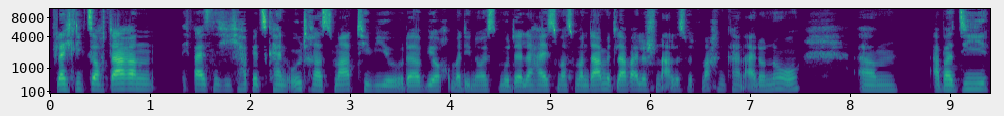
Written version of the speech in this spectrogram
Vielleicht liegt es auch daran, ich weiß nicht, ich habe jetzt kein Ultra Smart TV oder wie auch immer die neuesten Modelle heißen, was man da mittlerweile schon alles mitmachen kann, I don't know. Ähm, aber die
